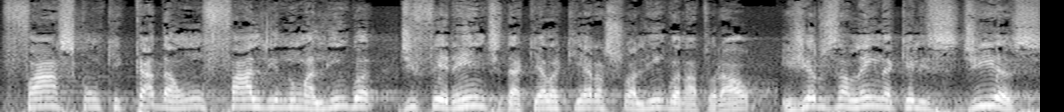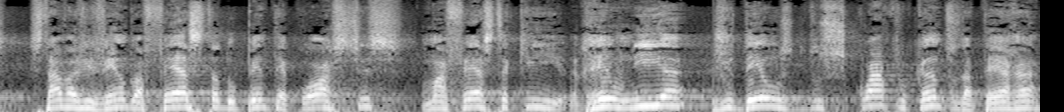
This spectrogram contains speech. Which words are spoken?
faz com que cada um fale numa língua diferente daquela que era a sua língua natural. E Jerusalém, naqueles dias, estava vivendo a festa do Pentecostes, uma festa que reunia judeus dos quatro cantos da terra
